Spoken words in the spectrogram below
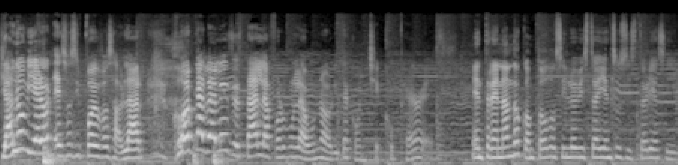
¿Ya lo vieron? Eso sí podemos hablar. Jo Canales está en la Fórmula 1 ahorita con Checo Pérez. Entrenando con todo, sí lo he visto ahí en sus historias y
